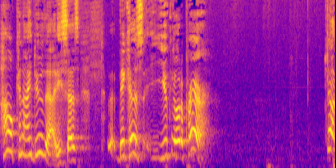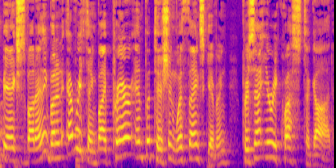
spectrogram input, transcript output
How can I do that? He says, because you can go to prayer. Do not be anxious about anything, but in everything, by prayer and petition with thanksgiving, present your requests to God.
